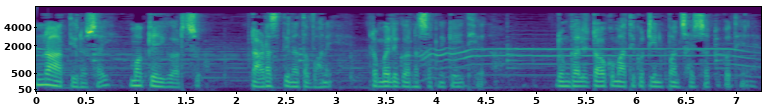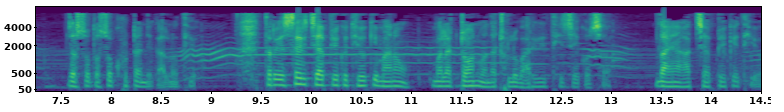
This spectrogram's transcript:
सावरिया नआत्तिनुहोस् है म केही गर्छु। ढाडस दिन त भने र मैले गर्न सक्ने केही थिएन। ढुङ्गाले टाउको माथिको टिन पन्छाइसकेको थिएँ जसो तसो खुट्टा निकाल्नु थियो। तर यसरी च्यापिएको थियो कि मानौ मलाई टनभन्दा ठुलो भारीले थिचेको छ। दायाँ हात च्यापिएकै थियो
